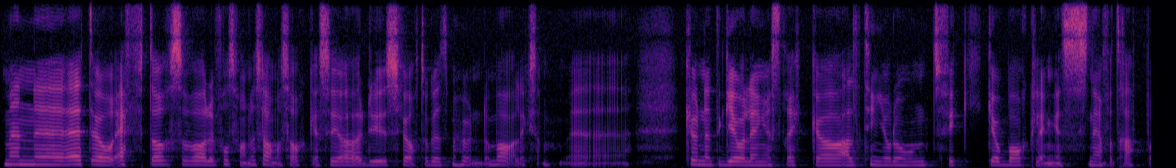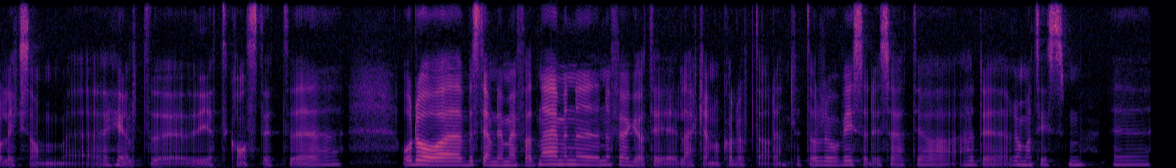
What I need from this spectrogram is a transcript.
Men eh, ett år efter så var det fortfarande samma sak. Alltså jag, det är ju svårt att gå ut med hunden bara liksom. Kunde inte gå längre sträckor, allting gjorde ont, fick gå baklänges nerför trappor liksom. Eh, helt eh, jättekonstigt. Eh, och då bestämde jag mig för att nej men nu, nu får jag gå till läkaren och kolla upp det ordentligt. Och då visade det sig att jag hade reumatism. Eh,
